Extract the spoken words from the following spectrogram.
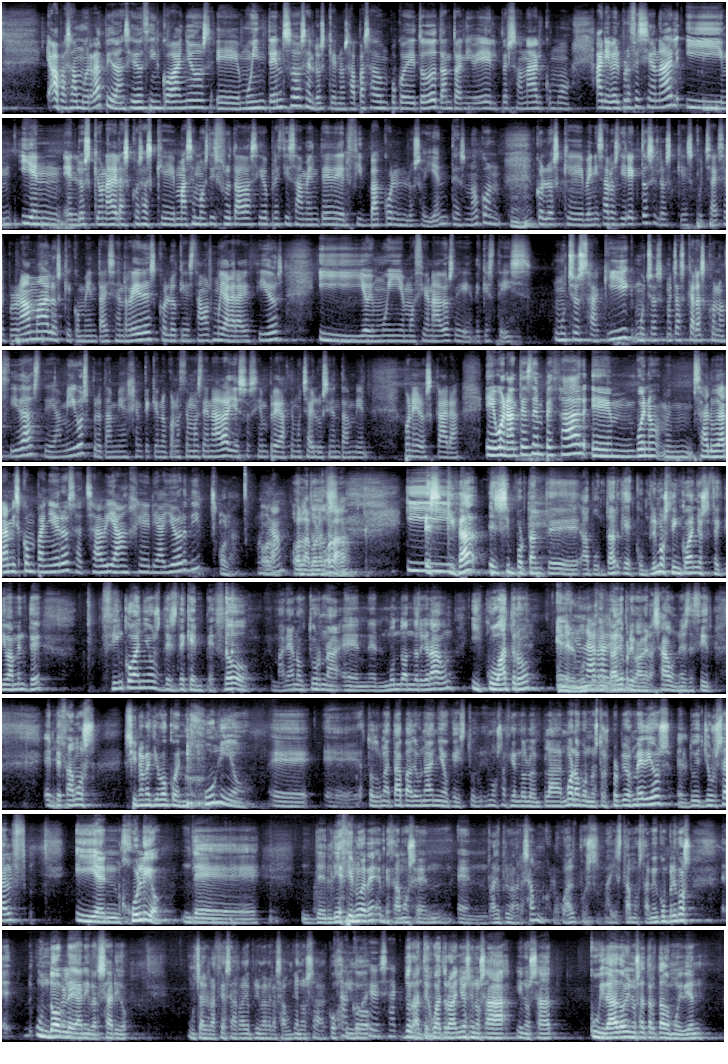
ha pasado muy rápido, han sido cinco años eh, muy intensos en los que nos ha pasado un poco de todo, tanto a nivel personal como a nivel profesional y, y en, en, los que una de las cosas que más hemos disfrutado ha sido precisamente del feedback con los oyentes, ¿no? con, con los que venís a los directos y los que escucháis el programa, los que comentáis en redes, con lo que estamos muy agradecidos y hoy muy emocionados de, de que estéis muchos aquí, muchas, muchas caras conocidas de amigos, pero también gente que no conocemos de nada y eso siempre hace mucha ilusión también, poneros cara. Eh, bueno, antes de empezar, em, bueno, em, saludar a mis compañeros, a Xavi, a Ángel y a Jordi. Hola. Hola. Hola, hola. hola. Y... Es, quizá es importante apuntar que cumplimos cinco años, efectivamente, cinco años desde que empezó Marea Nocturna en el mundo underground y cuatro en, el mundo de Radio Primavera Sound, es decir, Empezamos, si no me equivoco, en junio, eh, eh, toda una etapa de un año que estuvimos haciéndolo en plan, bueno, con nuestros propios medios, el do it yourself, y en julio de, del 19 empezamos en, en, Radio Primavera Sound, con lo cual, pues ahí estamos. También cumplimos eh, un doble aniversario. Muchas gracias a Radio Primavera Sound que nos ha acogido durante cuatro años y nos, ha, y nos ha cuidado y nos ha tratado muy bien.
